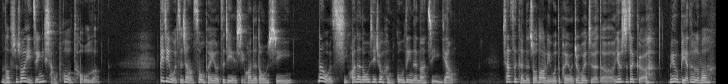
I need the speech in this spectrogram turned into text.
老实说已经想破头了。毕竟我只想送朋友自己也喜欢的东西，那我喜欢的东西就很固定的那几样。下次可能收到礼物的朋友就会觉得，又是这个，没有别的了吗？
